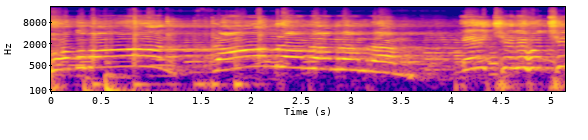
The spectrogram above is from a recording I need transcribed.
ভগবান! রাম রাম রাম রাম রাম। এই ছেলে হচ্ছে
